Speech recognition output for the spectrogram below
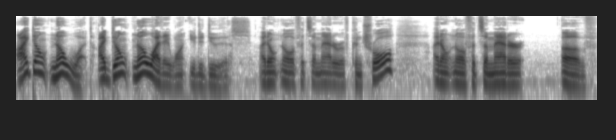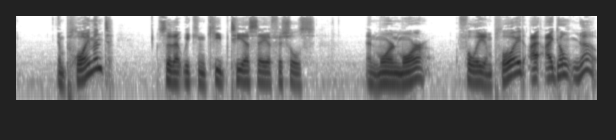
I don't know what. I don't know why they want you to do this. I don't know if it's a matter of control. I don't know if it's a matter of employment so that we can keep TSA officials and more and more fully employed. I, I don't know.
